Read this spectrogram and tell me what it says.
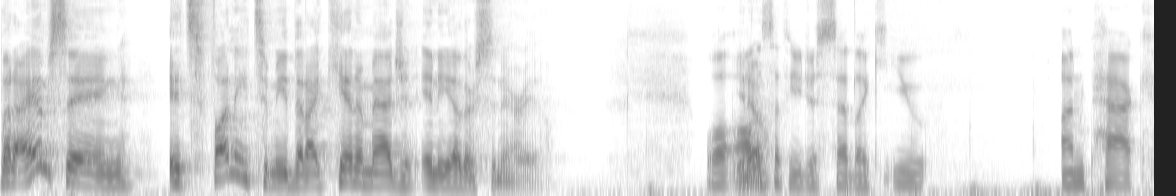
but I am saying it's funny to me that I can't imagine any other scenario. Well, all you know? the stuff you just said, like you unpack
